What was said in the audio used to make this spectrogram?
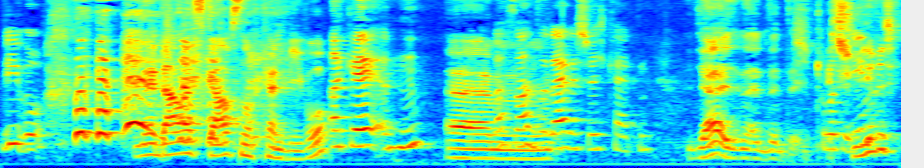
Vivo. Nee, damals gab es noch kein Vivo. Okay, mhm. Ähm, was waren so deine Schwierigkeiten? Ja, äh, Protein? schwierig.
